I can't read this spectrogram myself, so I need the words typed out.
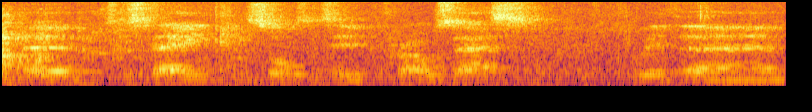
um, sustained consultative process with um,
